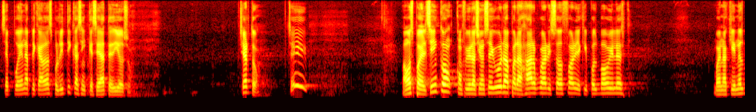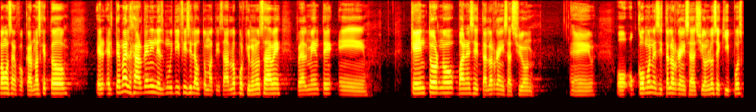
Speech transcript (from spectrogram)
se pueden aplicar las políticas sin que sea tedioso. ¿Cierto? Sí. Vamos por el 5, configuración segura para hardware y software y equipos móviles. Bueno, aquí nos vamos a enfocar más que todo. El, tema del hardening es muy difícil automatizarlo porque uno no sabe realmente eh, qué entorno va a necesitar la organización eh, o, cómo necesita la organización los equipos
